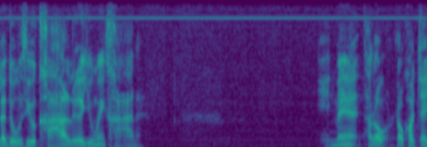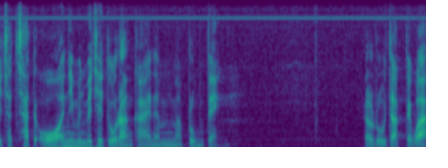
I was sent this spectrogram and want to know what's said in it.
แล้วดูซิว่าขาเหลืออยู่ไหมขานะ่ะเห็นไหมถ้าเราเราเข้าใจชัดๆโอ้อันนี้มันไม่ใช่ตัวร่างกายนะมันมาปรุงแต่ง เรารู้จักแต่ว่า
